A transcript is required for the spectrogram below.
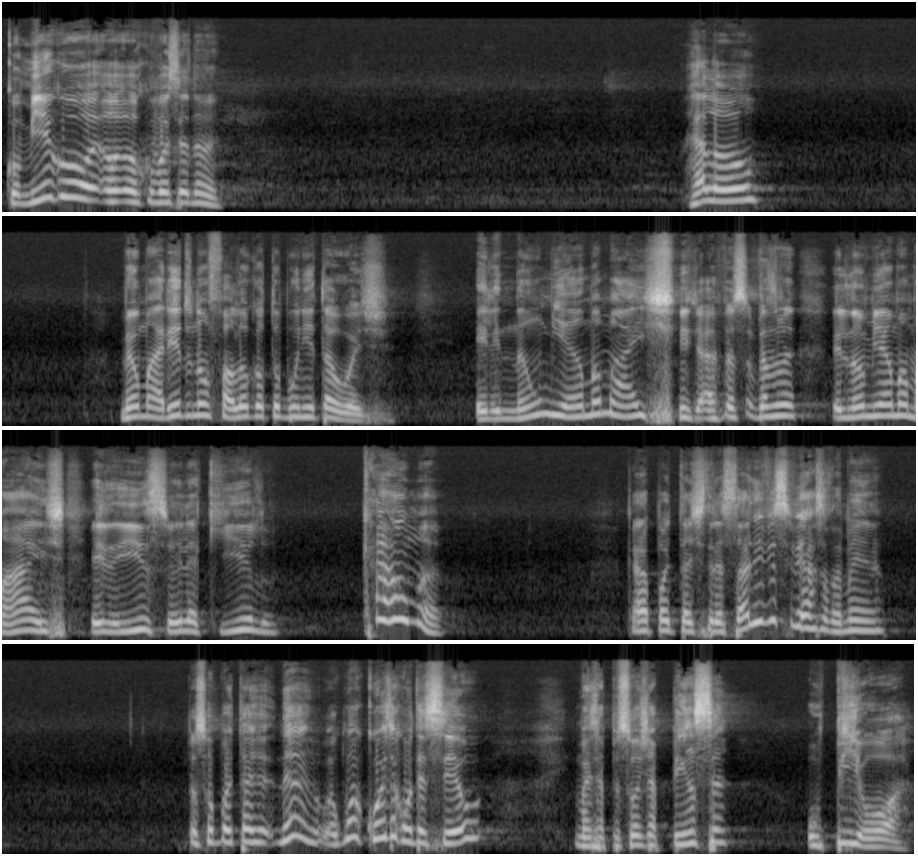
comigo ou, ou com você também? Hello. Meu marido não falou que eu estou bonita hoje. Ele não me ama mais. Pensa, ele não me ama mais. Ele isso, ele aquilo. Calma. O cara pode estar estressado e vice-versa também. Né? A pessoa pode estar. Né? Alguma coisa aconteceu, mas a pessoa já pensa o pior.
